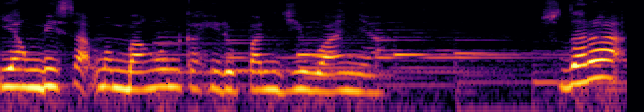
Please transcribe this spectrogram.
yang bisa membangun kehidupan jiwanya. Saudara,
